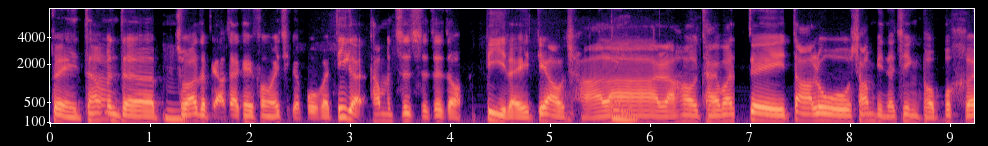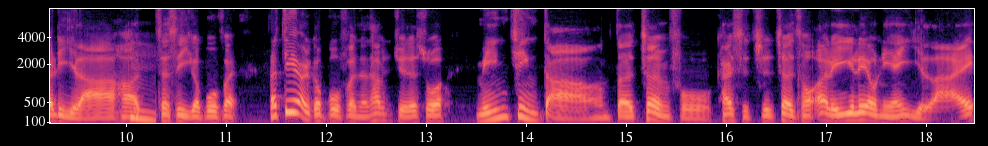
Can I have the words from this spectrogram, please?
对他们的主要的表态可以分为几个部分。嗯、第一个，他们支持这种壁垒调查啦，嗯、然后台湾对大陆商品的进口不合理啦，哈、嗯，这是一个部分。那第二个部分呢，他们觉得说，民进党的政府开始执政，从二零一六年以来，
